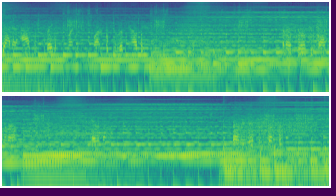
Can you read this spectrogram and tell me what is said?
got an active one, one, you're looking out there. That's what you're talking about. Uh, resistance something?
